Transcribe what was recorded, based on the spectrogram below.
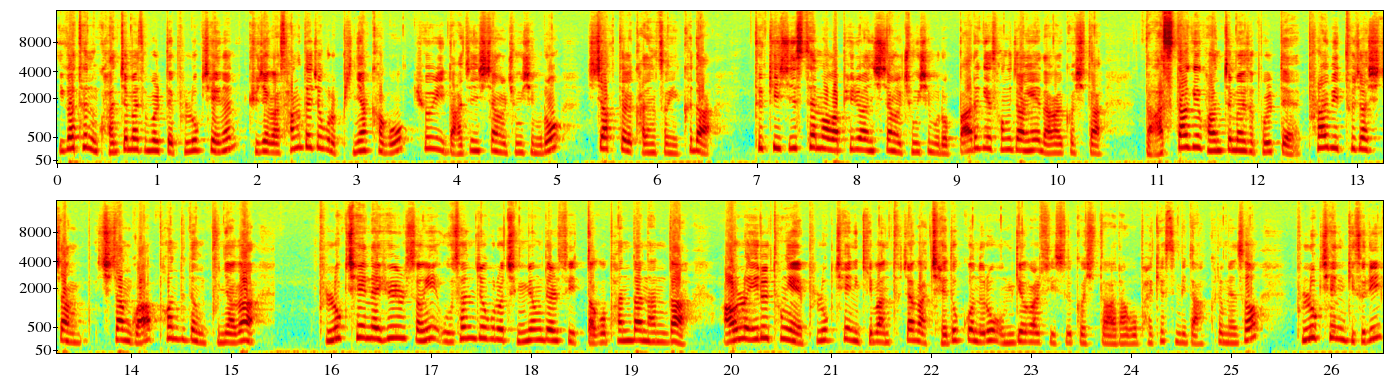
이 같은 관점에서 볼 때 블록체인은 규제가 상대적으로 빈약하고 효율이 낮은 시장을 중심으로 시작될 가능성이 크다. 특히 시스템화가 필요한 시장을 중심으로 빠르게 성장해 나갈 것이다. 나스닥의 관점에서 볼 때 프라이빗 투자 시장, 시장과 펀드 등 분야가 블록체인의 효율성이 우선적으로 증명될 수 있다고 판단한다. 아울러 이를 통해 블록체인 기반 투자가 제도권으로 옮겨갈 수 있을 것이다. 라고 밝혔습니다. 그러면서 블록체인 기술이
